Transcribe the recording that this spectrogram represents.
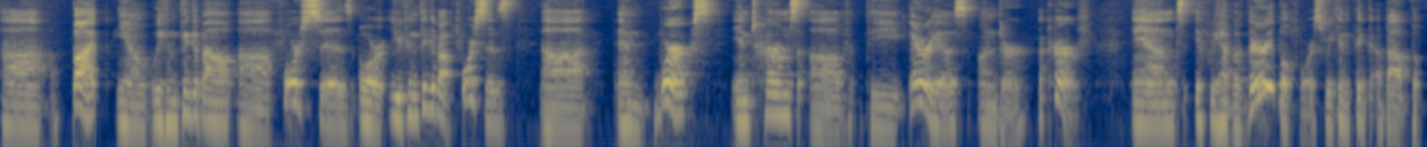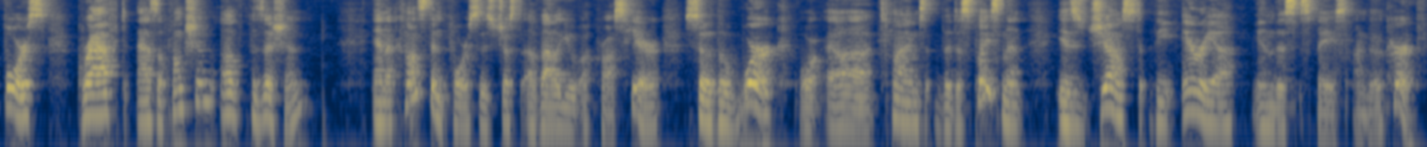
uh, but you know we can think about forces, or you can think about forces and works in terms of the areas under a curve. And if we have a variable force, we can think about the force graphed as a function of position, and a constant force is just a value across here. So the work or uh, times the displacement is just the area in this space under the curve.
